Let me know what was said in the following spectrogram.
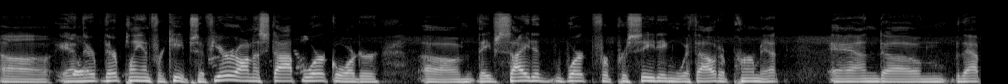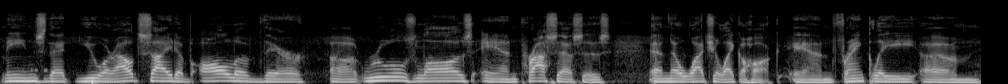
uh, and they're they're playing for keeps. If you're on a stop work order, um, they've cited work for proceeding without a permit, and um, that means that you are outside of all of their uh, rules, laws, and processes, and they'll watch you like a hawk. And frankly, um,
